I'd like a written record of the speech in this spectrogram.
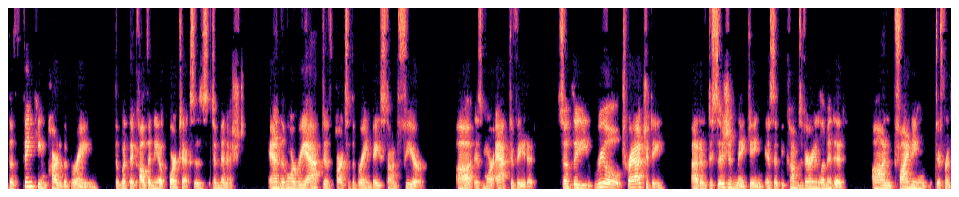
the thinking part of the brain, the, what they call the neocortex, is diminished. And the more reactive parts of the brain based on fear uh, is more activated. So the real tragedy out of decision making is it becomes very limited on finding different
